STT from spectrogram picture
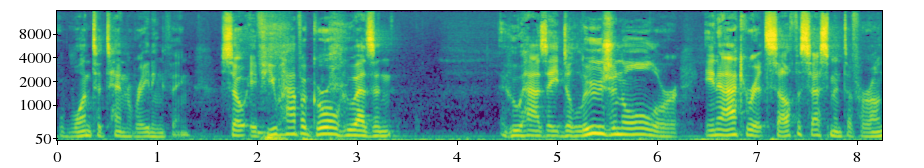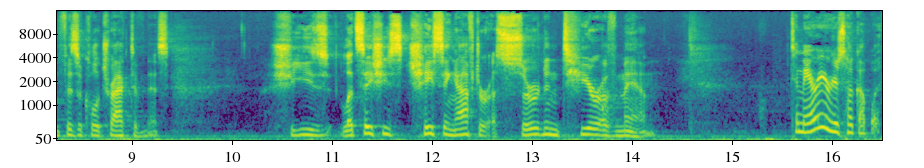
one to ten rating thing. So if you have a girl who has an who has a delusional or inaccurate self-assessment of her own physical attractiveness, she's let's say she's chasing after a certain tier of man. To marry or just hook up with?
